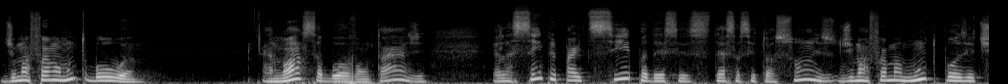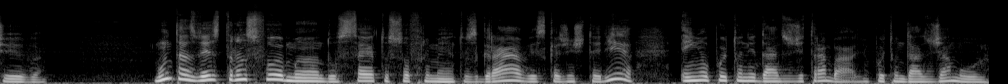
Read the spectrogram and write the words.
de uma forma muito boa. A nossa boa vontade, ela sempre participa desses, dessas situações de uma forma muito positiva. Muitas vezes transformando certos sofrimentos graves que a gente teria em oportunidades de trabalho, oportunidades de amor.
